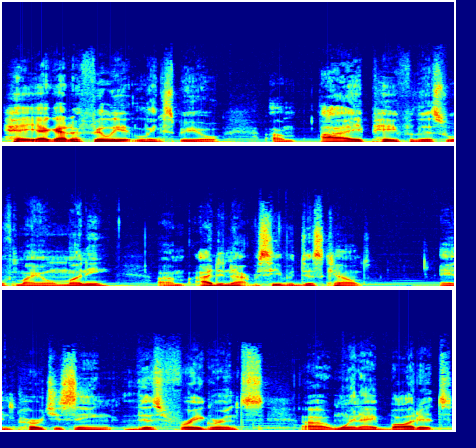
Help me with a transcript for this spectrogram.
hey, I got affiliate link spiel. Um, I pay for this with my own money. Um, I did not receive a discount in purchasing this fragrance uh, when I bought it.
